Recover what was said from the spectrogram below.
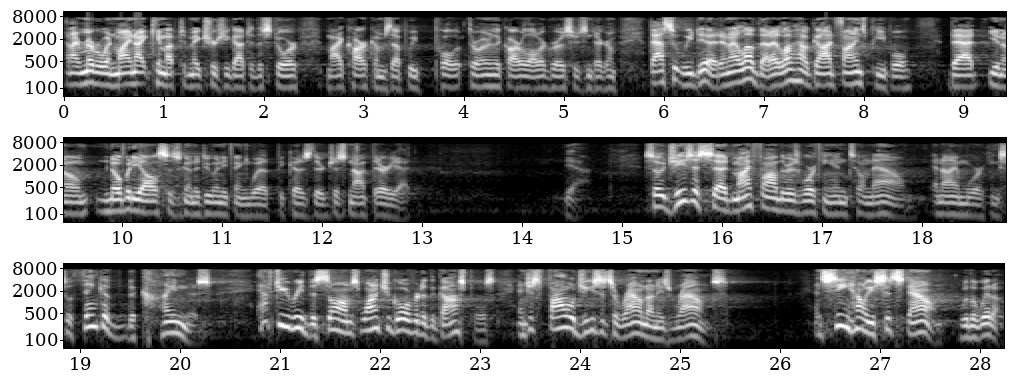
And I remember when my night came up to make sure she got to the store, my car comes up, we pull, throw her in the car with all our groceries and take her home. That's what we did. And I love that. I love how God finds people that, you know, nobody else is going to do anything with because they're just not there yet. So Jesus said, My Father is working until now, and I am working. So think of the kindness. After you read the Psalms, why don't you go over to the Gospels and just follow Jesus around on his rounds and see how he sits down with a widow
